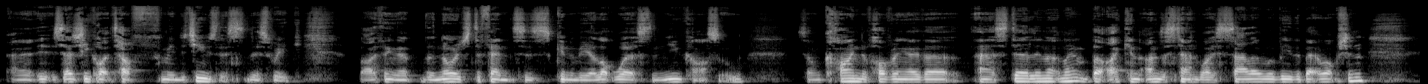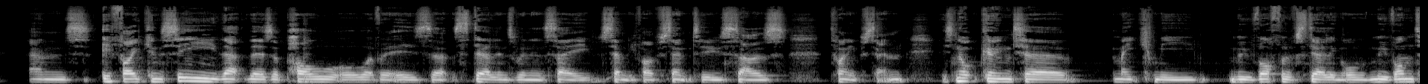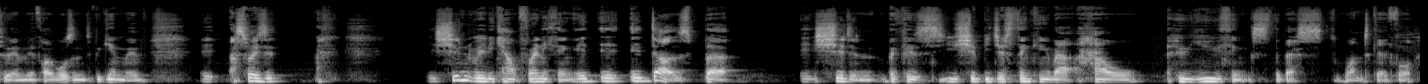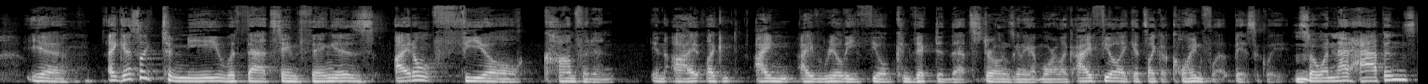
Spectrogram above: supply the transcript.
uh, it's actually quite tough for me to choose this, this week. But I think that the Norwich defence is going to be a lot worse than Newcastle. So I'm kind of hovering over uh, Sterling at the moment, but I can understand why Salah would be the better option. And if I can see that there's a poll or whatever it is that Sterling's winning, say 75% to Salah's 20%, it's not going to make me move off of Sterling or move on to him if I wasn't to begin with. It, I suppose it, it shouldn't really count for anything. It, it, it does, but it shouldn't because you should be just thinking about how who you think's the best one to go for. Yeah. I guess like to me with that same thing is I don't feel confident in I like I I really feel convicted that Sterling's going to get more. Like I feel like it's like a coin flip basically. Mm. So when that happens,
